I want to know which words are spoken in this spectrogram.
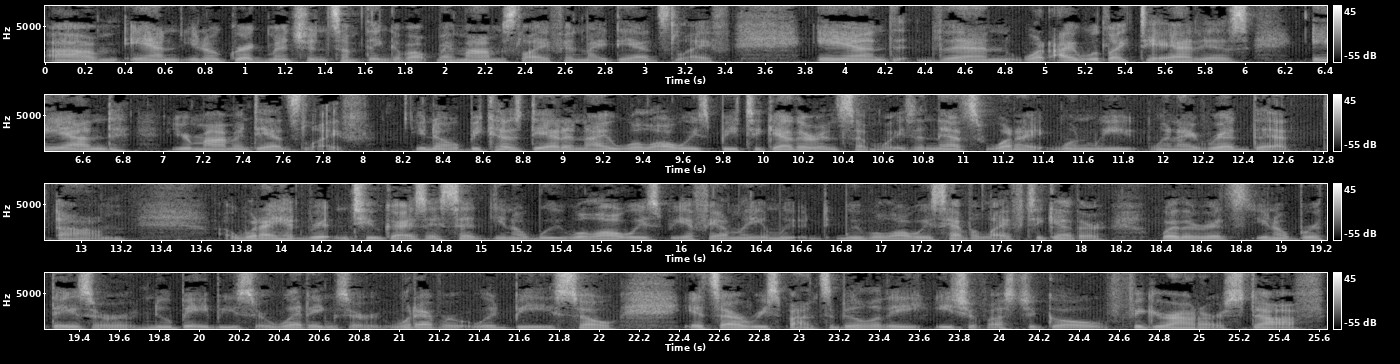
Um, and, you know, Greg mentioned something about my mom's life and my dad's life. And then what I would like to add is, and your mom and dad's life. You know, because Dad and I will always be together in some ways, and that's what I when we when I read that um, what I had written to you guys. I said, you know, we will always be a family, and we we will always have a life together, whether it's you know birthdays or new babies or weddings or whatever it would be. So it's our responsibility, each of us, to go figure out our stuff,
